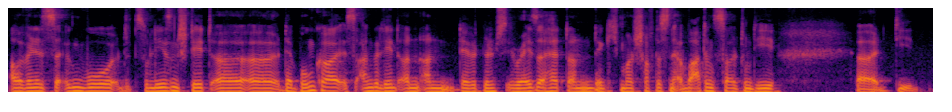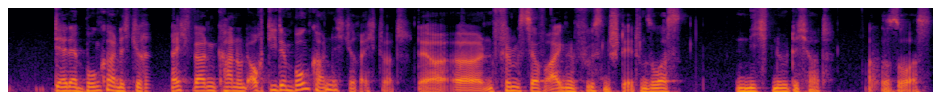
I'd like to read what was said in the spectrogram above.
aber wenn jetzt da irgendwo zu lesen steht, äh, äh, der Bunker ist angelehnt an, an David Lynch's Eraserhead, dann denke ich mal, schafft es eine Erwartungshaltung, die, äh, die, der der Bunker nicht gerecht werden kann und auch die dem Bunker nicht gerecht wird. Der äh, ein Film ist, der auf eigenen Füßen steht und sowas nicht nötig hat. Also sowas.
